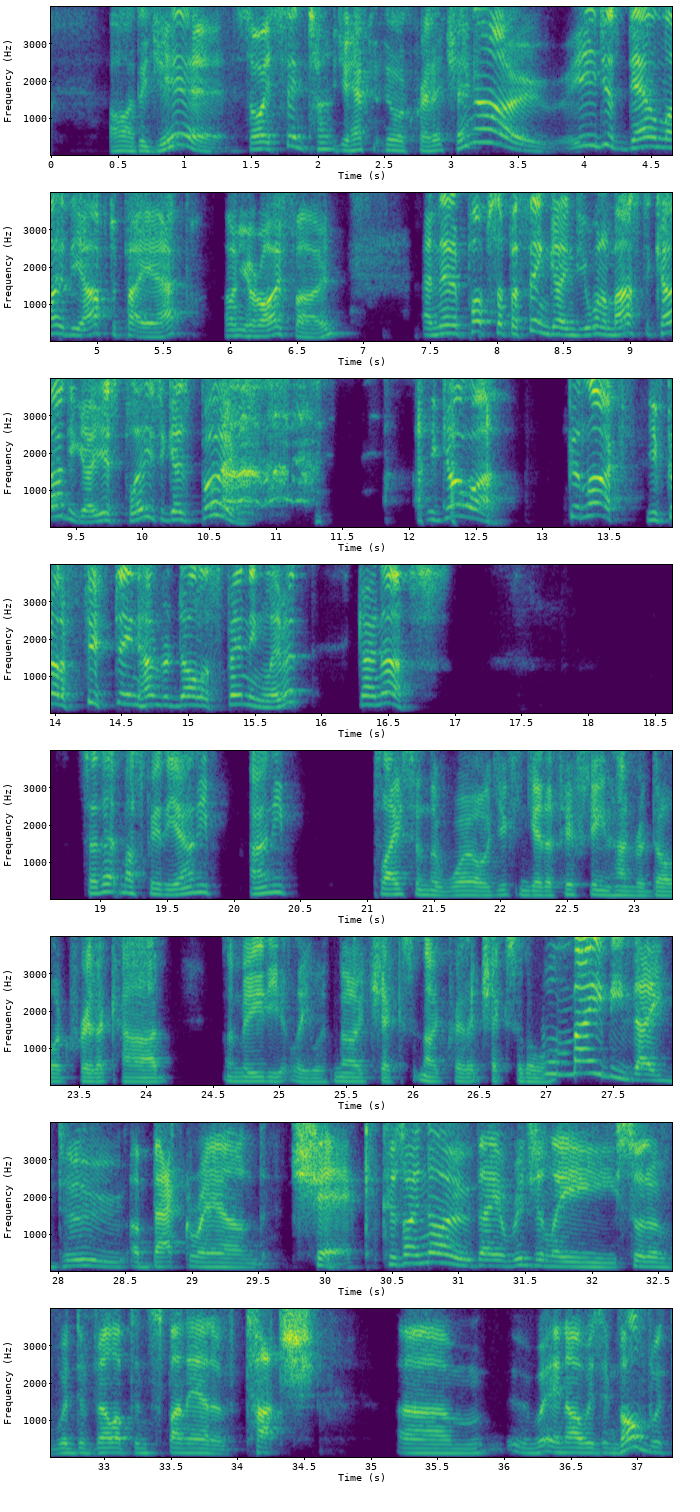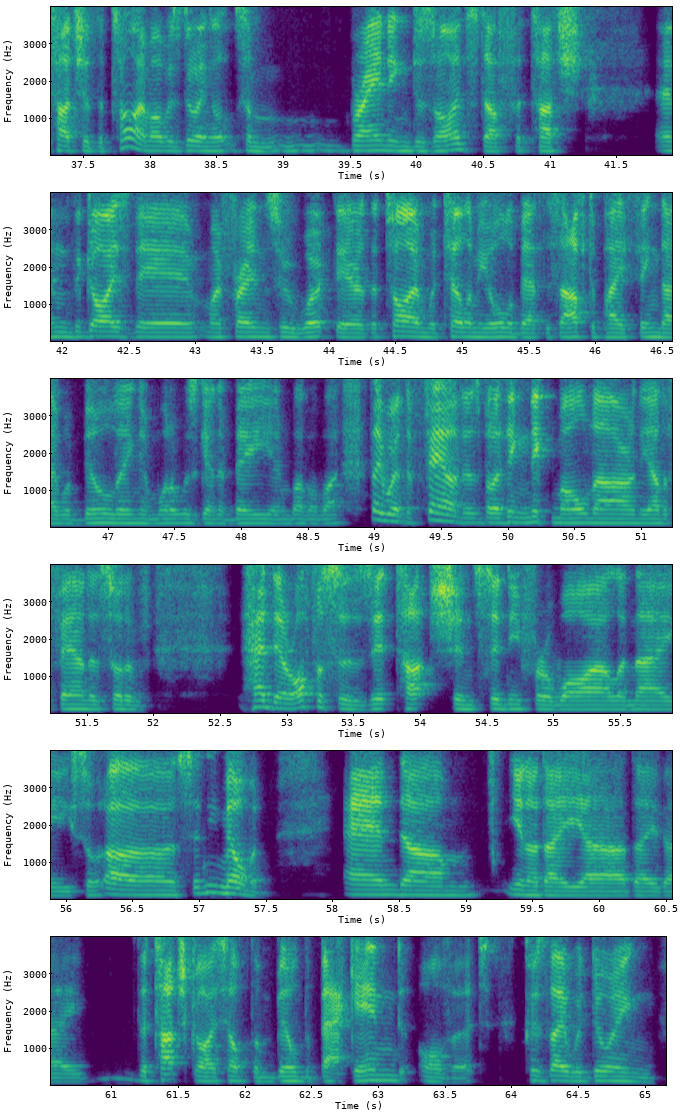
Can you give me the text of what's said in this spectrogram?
Oh, did you? Yeah. So I sent. Did you have to do a credit check? No. You just download the Afterpay app on your iPhone, and then it pops up a thing going, "Do you want a Mastercard?" You go, "Yes, please." It goes, "Boom." you got one. Good luck. You've got a fifteen hundred dollar spending limit. Go nuts. So that must be the only only place in the world you can get a fifteen hundred dollar credit card immediately with no checks, no credit checks at all. Well, maybe they do a background check because I know they originally sort of were developed and spun out of Touch. Um, and I was involved with Touch at the time. I was doing some branding design stuff for Touch. And the guys there, my friends who worked there at the time, were telling me all about this afterpay thing they were building and what it was going to be and blah, blah, blah. They were the founders, but I think Nick Molnar and the other founders sort of had their offices at Touch in Sydney for a while, and they sort uh, Sydney, Melbourne, and um, you know they uh, they they the Touch guys helped them build the back end of it because they were doing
